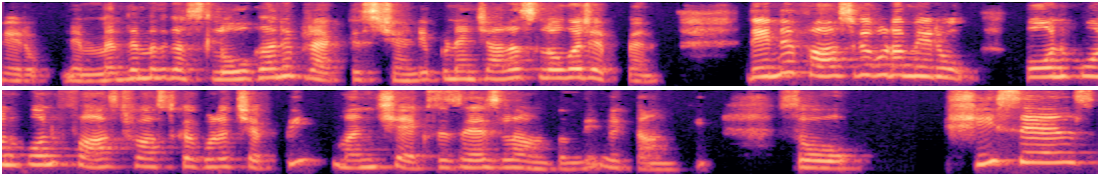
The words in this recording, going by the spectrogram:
మీరు నెమ్మది నెమ్మదిగా స్లోగానే ప్రాక్టీస్ చేయండి. ఇప్పుడు నేను చాలా స్లోగా చెప్పాను. దీన్నే ఫాస్ట్గా కూడా మీరు పోను పోను పోను ఫాస్ట్ ఫాస్ట్గా కూడా చెప్పి మంచి ఎక్సర్సైజ్ లా ఉంటుంది మీ టంగ్కి. So she sells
